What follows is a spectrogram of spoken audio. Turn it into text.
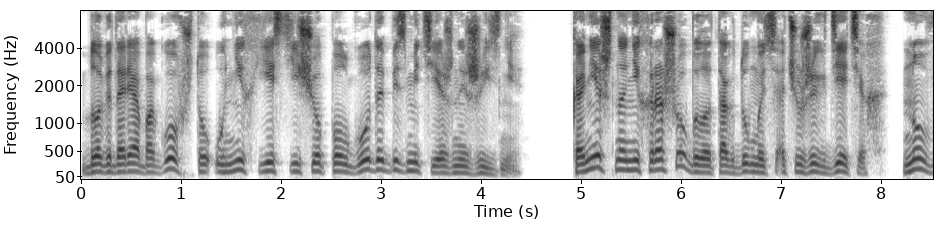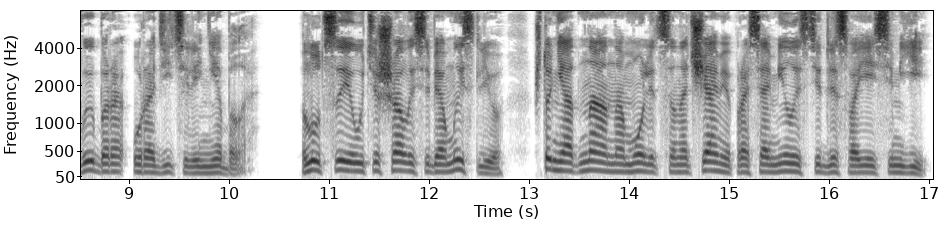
благодаря богов, что у них есть еще полгода безмятежной жизни. Конечно, нехорошо было так думать о чужих детях, но выбора у родителей не было. Луция утешала себя мыслью, что не одна она молится ночами, прося милости для своей семьи.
